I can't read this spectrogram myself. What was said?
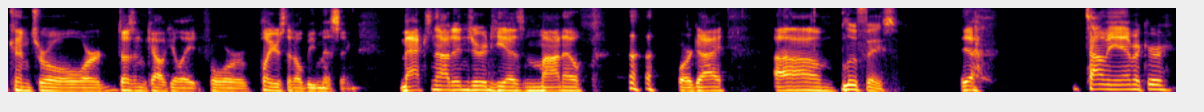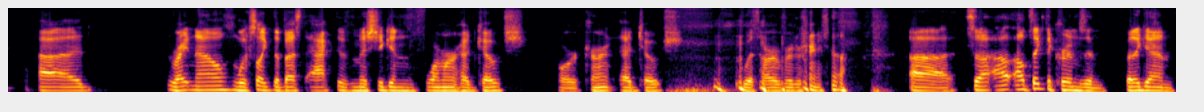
control or doesn't calculate for players that'll be missing. Mac's not injured. He has mono. Poor guy. Um, Blue face. yeah. Tommy Amaker, uh, right now looks like the best active Michigan former head coach or current head coach with Harvard right now. Uh, so I'll, I'll take the Crimson, but again,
